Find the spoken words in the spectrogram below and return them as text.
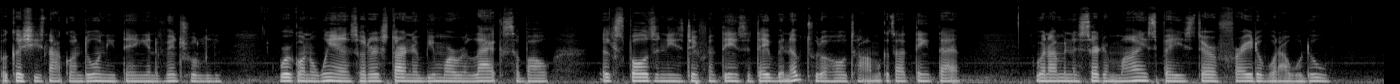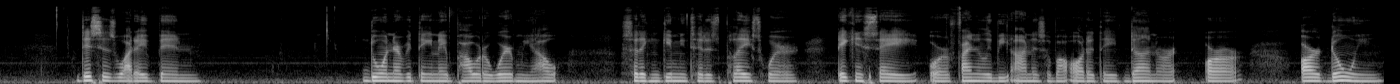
because she's not going to do anything. And eventually, we're going to win. So they're starting to be more relaxed about exposing these different things that they've been up to the whole time because I think that when I'm in a certain mind space, they're afraid of what I will do. This is why they've been doing everything in their power to wear me out so they can get me to this place where they can say or finally be honest about all that they've done or or are doing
